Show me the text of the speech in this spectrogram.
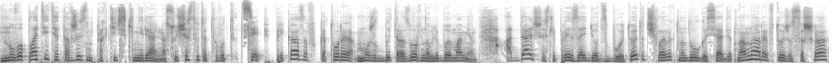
Но воплотить это в жизнь практически нереально. Существует эта вот цепь приказов, которая может быть разорвана в любой момент. А дальше, если произойдет сбой, то этот человек надолго сядет на нары в той же США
